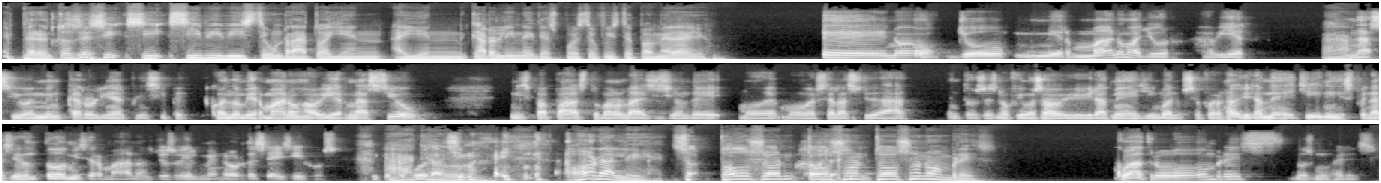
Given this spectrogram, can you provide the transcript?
Eh, pero entonces sí, sí, sí viviste un rato ahí en, ahí en Carolina y después te fuiste para Medallo. Eh, no, yo, mi hermano mayor, Javier, nació en Carolina al principio. Cuando mi hermano Javier nació, mis papás tomaron la decisión de moverse a la ciudad. Entonces nos fuimos a vivir a Medellín. Bueno, se fueron a vivir a Medellín y después nacieron todos mis hermanos. Yo soy el menor de seis hijos. ah, Órale, todos son, todos son, todos son hombres. Cuatro hombres, dos mujeres.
